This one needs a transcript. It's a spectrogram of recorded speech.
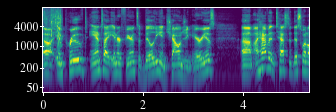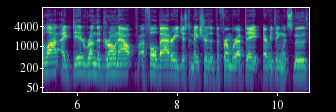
Uh, improved anti-interference ability in challenging areas. Um, I haven't tested this one a lot. I did run the drone out a full battery just to make sure that the firmware update, everything went smooth.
